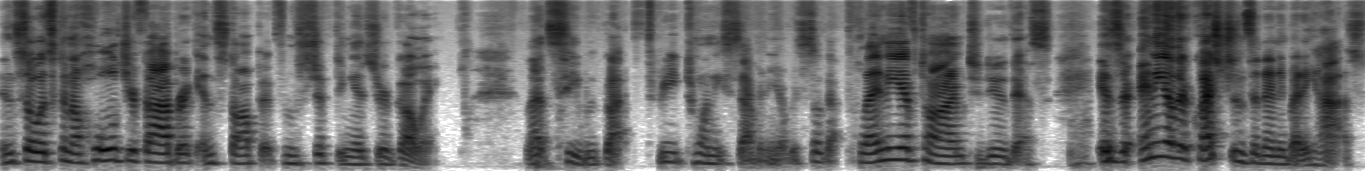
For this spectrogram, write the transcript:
And so it's going to hold your fabric and stop it from shifting as you're going. Let's see, we've got 327 here. We still got plenty of time to do this. Is there any other questions that anybody has?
